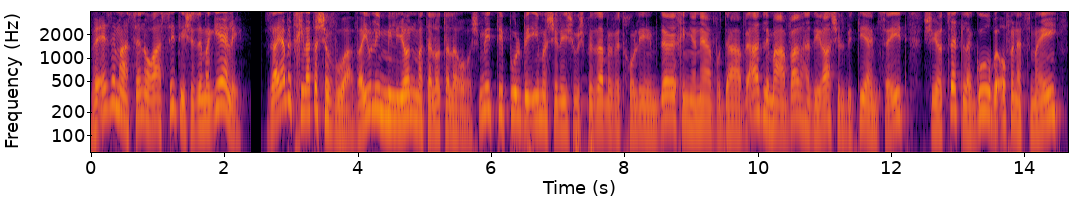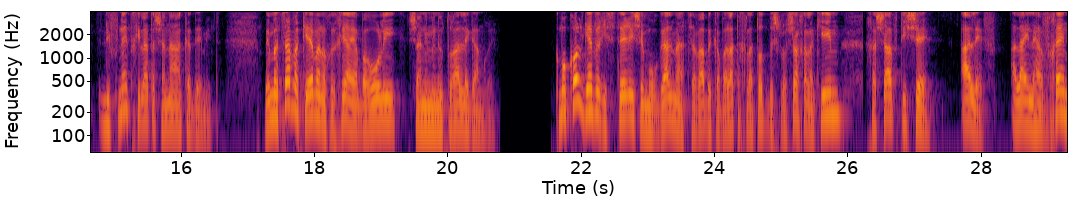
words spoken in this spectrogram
ואיזה מעשה נורא עשיתי שזה מגיע לי. זה היה בתחילת השבוע, והיו לי מיליון מטלות על הראש, מטיפול באימא שלי שאושפזה בבית חולים, דרך ענייני עבודה, ועד למעבר הדירה של בתי האמצעית, שיוצאת לגור באופן עצמאי לפני תחילת השנה האקדמית. במצב הכאב הנוכחי היה ברור לי שאני מנוטרל לגמרי. כמו כל גבר היסטרי שמורגל מהצבא בקבלת החלטות בשלושה חלקים, חשבתי ש... א', עליי להבחן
